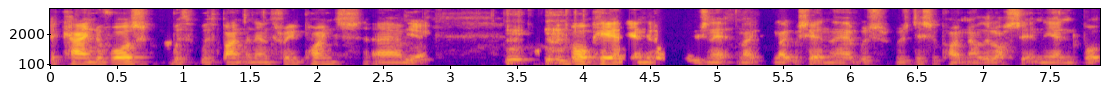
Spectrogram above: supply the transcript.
it kind of was with with banking them three points. Um, yeah. okay, they ended up losing it. Like like we are saying there, it was was disappointing how they lost it in the end, but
